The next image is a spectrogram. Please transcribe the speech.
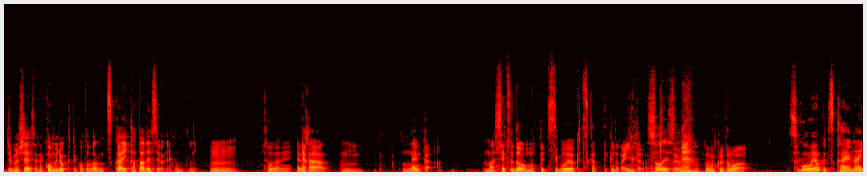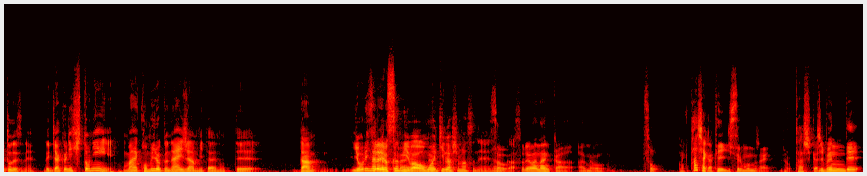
自分次第ですよね。コミュ力って言葉の使い方ですよね本当に。うん。そうだね。えだからうん。なんかまあ節度を持って都合よく使っていくのがいいんだろうね。そうですね。きっとその言葉は。都合よく使えないとですね。で逆に人に「お前コミュ力ないじゃん」みたいのってだよりなんかそれは重い気がしますね。なそうんか。それはなんかあのそう。なんか他者が定義するものじゃない。確か自に分で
